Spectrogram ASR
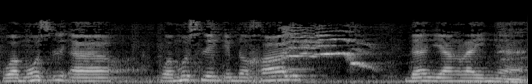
wa Muslim, uh, wa Muslim Ibnu Khalid dan yang lainnya.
